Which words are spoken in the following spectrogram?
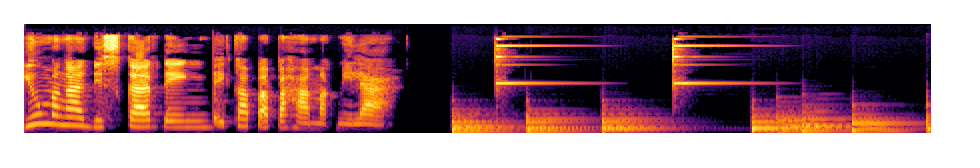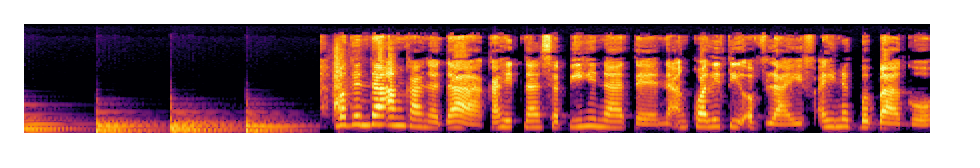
yung mga discarding ikapapahamak nila. Maganda ang Canada kahit na sabihin natin na ang quality of life ay nagbabago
